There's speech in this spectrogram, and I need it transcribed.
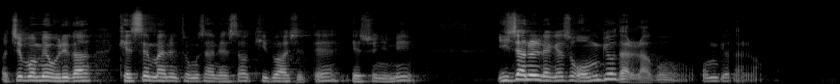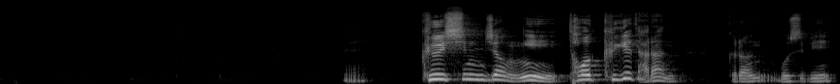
어찌 보면 우리가 겟세마네 동산에서 기도하실 때 예수님이 이 잔을 내게서 옮겨 달라고 옮겨 달라고 그 심정이 더 극에 달한 그런 모습이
